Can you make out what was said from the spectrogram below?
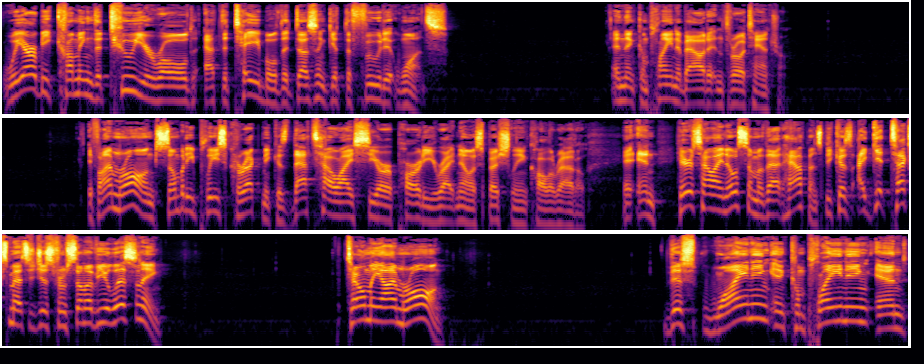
We are becoming the two year old at the table that doesn't get the food at once and then complain about it and throw a tantrum. If I'm wrong, somebody please correct me because that's how I see our party right now, especially in Colorado. And here's how I know some of that happens because I get text messages from some of you listening. Tell me I'm wrong. This whining and complaining, and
